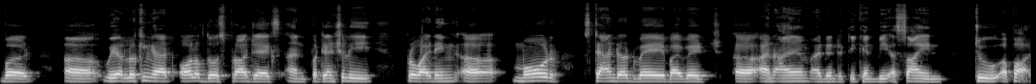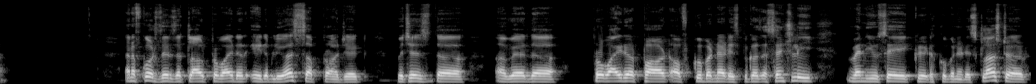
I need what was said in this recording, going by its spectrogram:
But uh, we are looking at all of those projects and potentially providing a more standard way by which uh, an IAM identity can be assigned to a pod. And of course, there's a cloud provider AWS sub project, which is the uh, where the provider part of Kubernetes, because essentially, when you say create a Kubernetes cluster,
